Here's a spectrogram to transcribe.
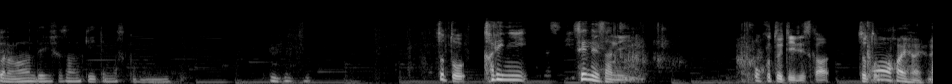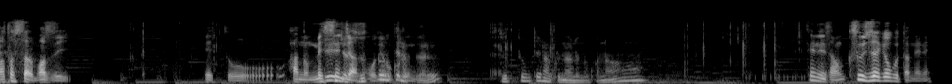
るからな電車さん聞いてますかね ちょっと仮に、千年さんに送っといていいですか？ちょっあとはいはいはい。渡したらまずい。えっと、あの、メッセンジャーの方で送るんで。る？ずっと打てなくなるのかな？千年さん、数字だけ送ったんでね。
